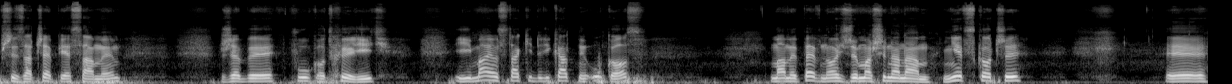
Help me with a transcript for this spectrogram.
przy zaczepie samym, żeby pług odchylić. I mając taki delikatny ukos, mamy pewność, że maszyna nam nie wskoczy yy,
